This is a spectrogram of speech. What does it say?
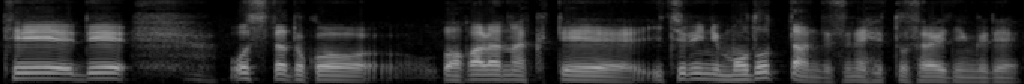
手で落ちたとこわからなくて、一塁に戻ったんですね、ヘッドスライディングで。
